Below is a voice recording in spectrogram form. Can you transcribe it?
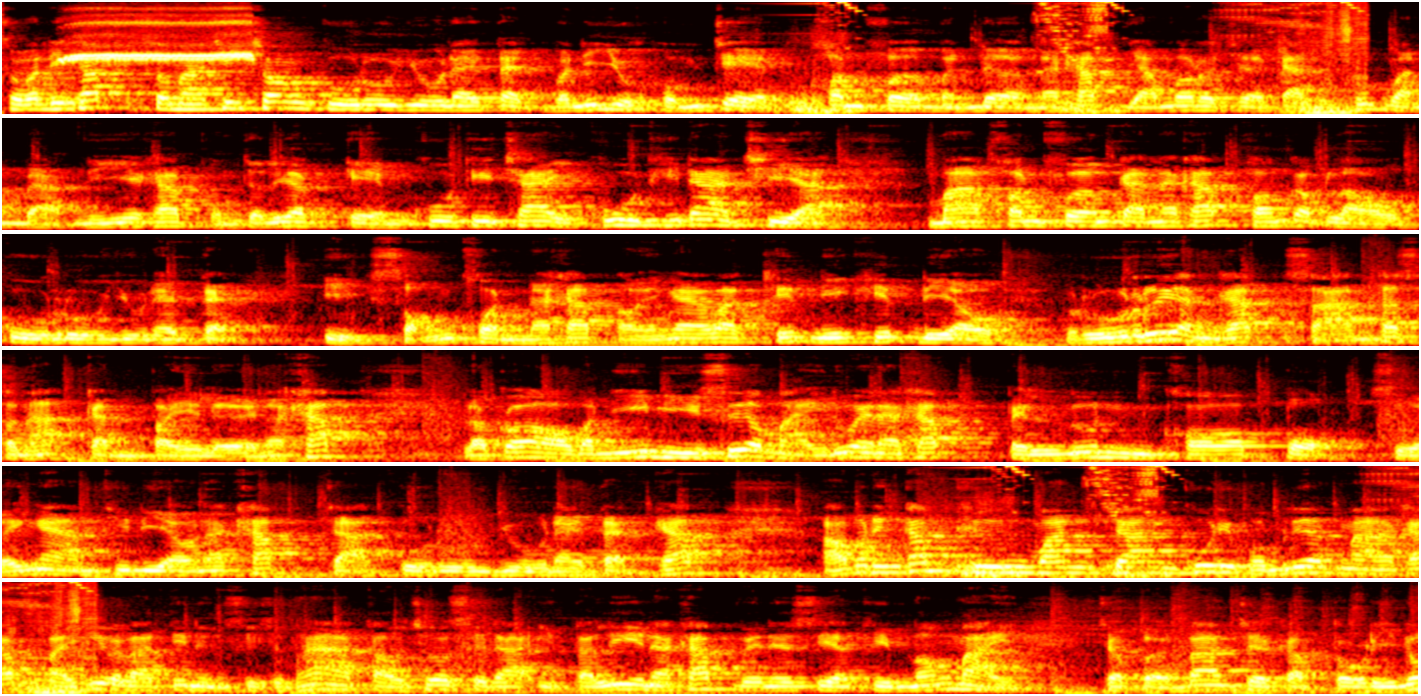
สวัสดีครับ สมาชิกช่องกูรูยูไนเต็ดวันนี้อยู่ผมเจดคอนเฟิร์มเหมือนเดิมนะครับย้ำว่าเราเจอกันทุกวันแบบนี้ครับ ผมจะเลือกเกมคู่ที่ใช่คู่ที่น่าเชียร์ มาคอนเฟิร์มกันนะครับ พร้อมกับเรากูรูยูไนเต็ดอีก 2 คนนะครับ เอาง่ายๆว่าคลิปนี้คลิปเดียวรู้เรื่องครับสามทัศนะกันไปเลยนะครับ แล้วก็วันนี้มีเสื้อใหม่ด้วยนะครับ เป็นรุ่นคอปกสวยงามทีเดียวนะครับ จากกูรูยูไนเต็ดครับ เอามาถึงค่ำคืนวันจันทร์คู่ที่ผมเลือกมาครับ ไปที่เวลาตีหนึ่งสี่สิบห้าเกาโชเซดาอิตาลีนะครับเวเนเซียทีมน้องใหม่ จะเปิดบ้านเจอกับโตริโน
